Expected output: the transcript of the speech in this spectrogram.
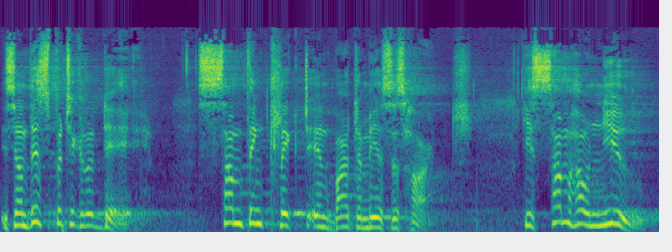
It's on this particular day something clicked in Bartimaeus' heart. He somehow knew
